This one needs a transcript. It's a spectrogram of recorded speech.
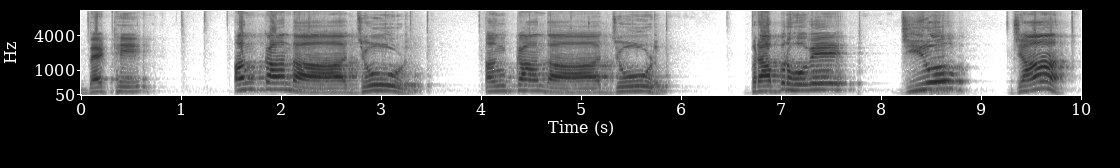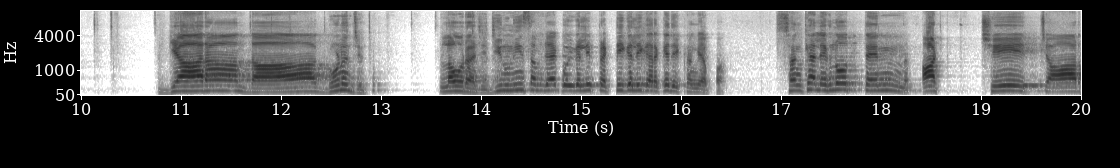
ਬੈਠੇ ਅੰਕਾਂ ਦਾ ਜੋੜ। ਅੰਕਾਂ ਦਾ ਜੋੜ। ਬਰਾਬਰ ਹੋਵੇ 0 ਜਾਂ 11 ਦਾ ਗੁਣਜ। ਲਓ ਰਾਜੀ, ਜਿਹਨੂੰ ਨਹੀਂ ਸਮਝਿਆ, ਕੋਈ ਗੱਲ ਨਹੀਂ ਪ੍ਰੈਕਟੀਕਲੀ ਕਰਕੇ ਦੇਖਾਂਗੇ ਆਪਾਂ। ਸੰਖਿਆ ਲਿਖ ਲਓ 3 8 6 4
